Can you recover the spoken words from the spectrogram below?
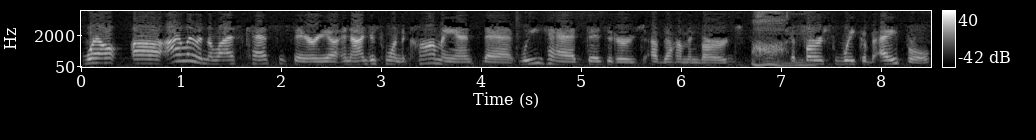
Well, uh, I live in the Las Casas area, and I just wanted to comment that we had visitors of the hummingbirds Ah, the yeah. first week of April.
